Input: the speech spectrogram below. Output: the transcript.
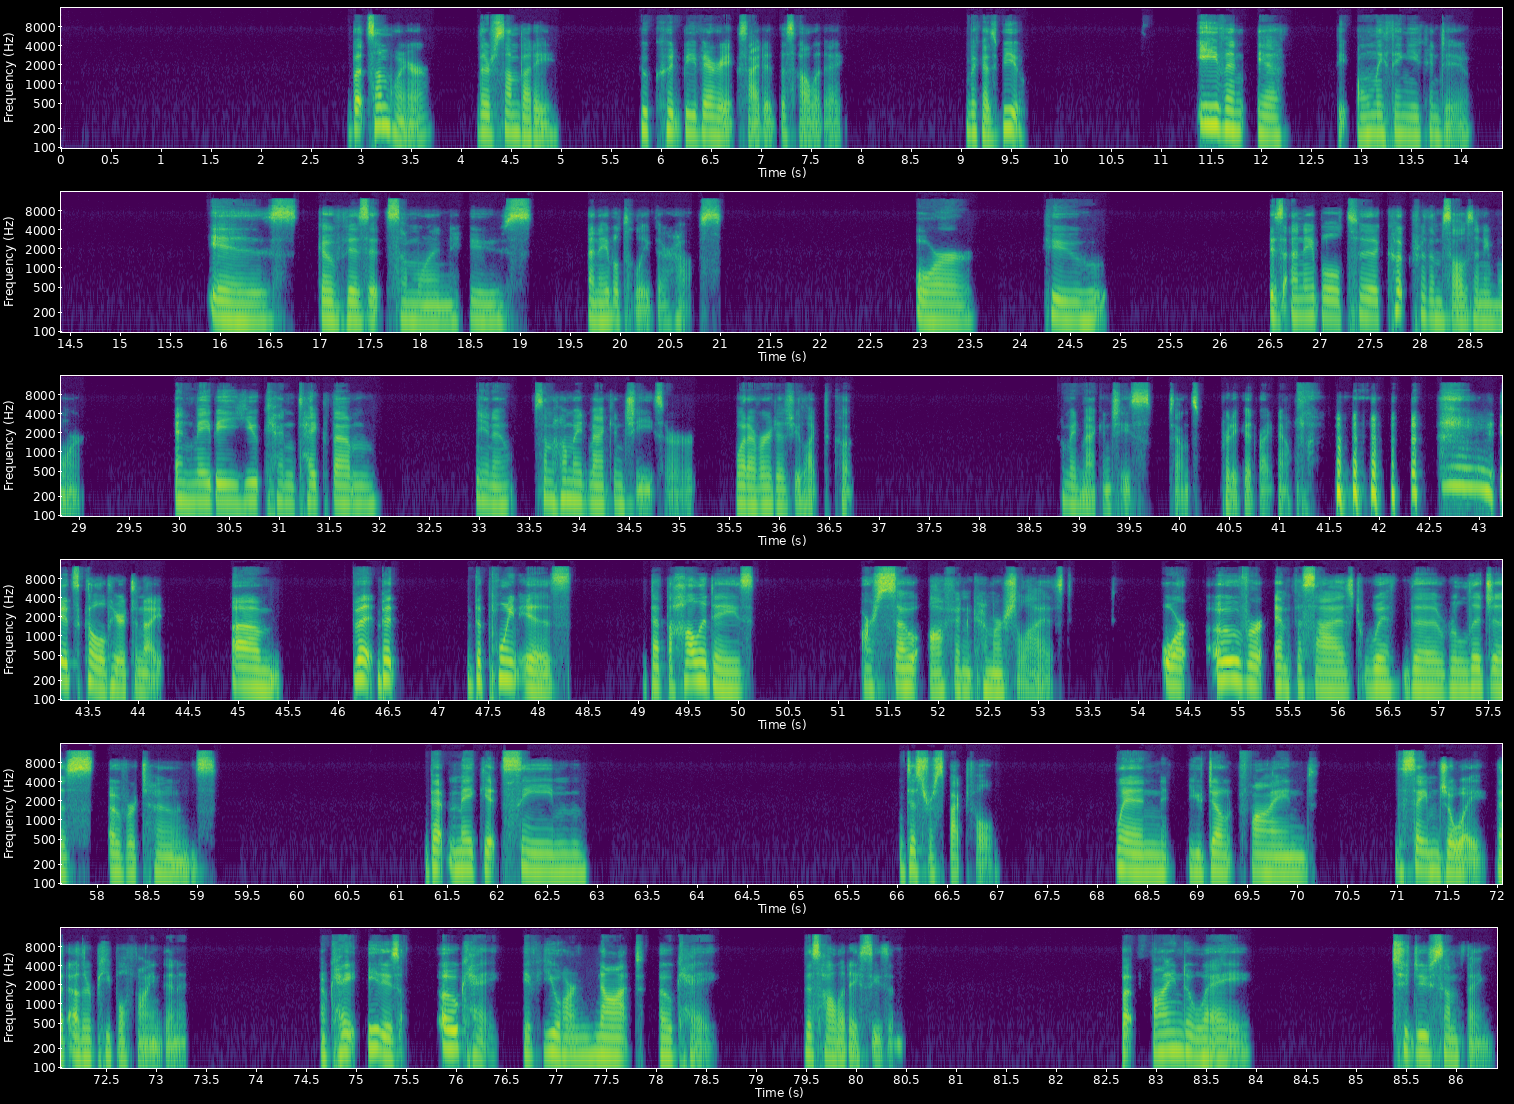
But somewhere there's somebody who could be very excited this holiday because of you. Even if the only thing you can do is go visit someone who's unable to leave their house or who is unable to cook for themselves anymore. And maybe you can take them, you know, some homemade mac and cheese or whatever it is you like to cook. Homemade mac and cheese sounds pretty good right now. it's cold here tonight. Um, but but the point is that the holidays are so often commercialized or overemphasized with the religious overtones that make it seem disrespectful when you don't find the same joy that other people find in it. Okay. It is okay if you are not okay this holiday season, but find a way to do something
